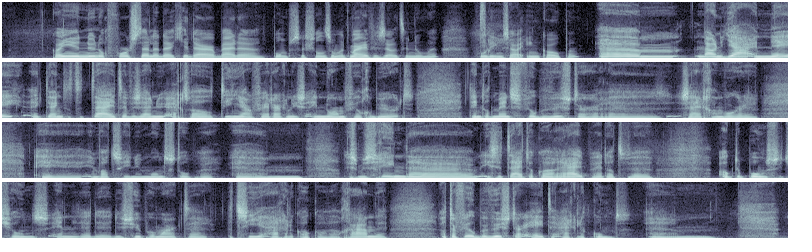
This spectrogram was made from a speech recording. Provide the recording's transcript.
Kan je je nu nog voorstellen dat je daar bij de pompstations, om het maar even zo te noemen, voeding zou inkopen? Um, nou ja en nee. Ik denk dat de tijd, hè, we zijn nu echt wel tien jaar verder en er is enorm veel gebeurd. Ik denk dat mensen veel bewuster uh, zijn gaan worden uh, in wat ze in hun mond stoppen. Um, dus misschien uh, is de tijd ook wel rijp hè, dat we ook de pompstations en de, de, de, supermarkten, dat zie je eigenlijk ook al wel gaande, dat er veel bewuster eten eigenlijk komt. Um,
